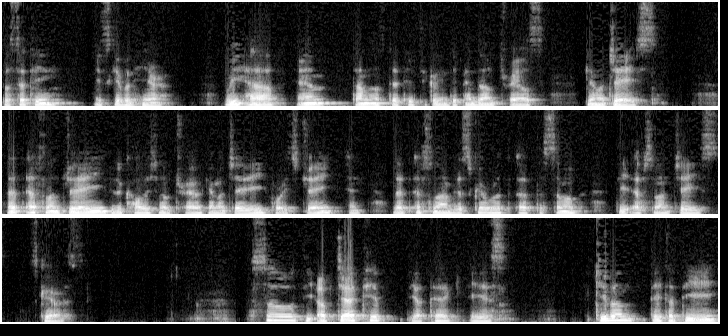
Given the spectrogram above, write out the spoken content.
the setting is given here. We have m dominant statistically independent trails gamma j's. Let epsilon j be the correlation of trail gamma j for each j, and let epsilon be the square root of the sum of the epsilon j's squares. So the objective the attack is given data D,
